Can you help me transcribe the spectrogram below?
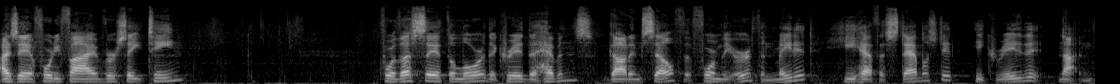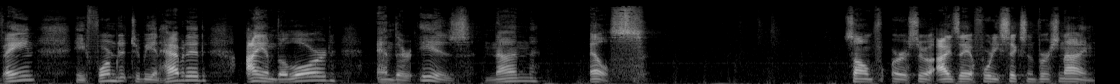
Isaiah 45, verse 18. For thus saith the Lord that created the heavens, God himself that formed the earth and made it. He hath established it, he created it not in vain, he formed it to be inhabited. I am the Lord, and there is none else. Psalm or sorry, Isaiah 46 and verse 9.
